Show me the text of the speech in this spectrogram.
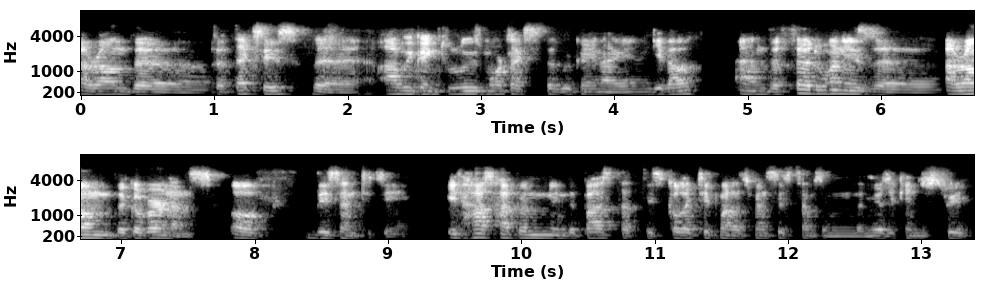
around the, the taxes. The, are we going to lose more taxes that we're going to give out? And the third one is uh, around the governance of this entity it has happened in the past that these collective management systems in the music industry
